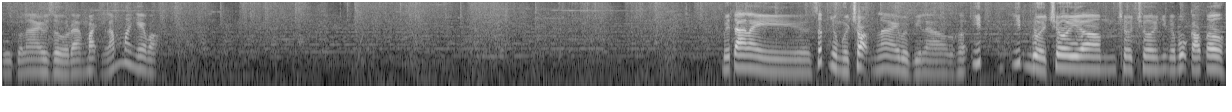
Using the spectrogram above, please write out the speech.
Bùi nai bây giờ đang mạnh lắm anh em ạ Meta này rất nhiều người chọn like bởi vì là ít ít người chơi um, chơi chơi những cái bộ counter.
